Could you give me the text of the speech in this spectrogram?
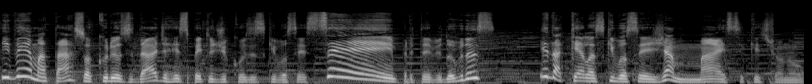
e venha matar sua curiosidade a respeito de coisas que você sempre teve dúvidas e daquelas que você jamais se questionou.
